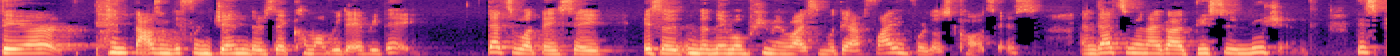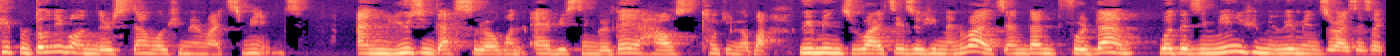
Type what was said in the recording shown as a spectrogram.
their 10,000 different genders they come up with every day. That's what they say is in the name of human rights, but they are fighting for those causes. And that's when I got disillusioned. These people don't even understand what human rights means. And using that slogan every single day, house talking about women's rights is a human rights. And then for them, what does it mean, human women's rights? It's like,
